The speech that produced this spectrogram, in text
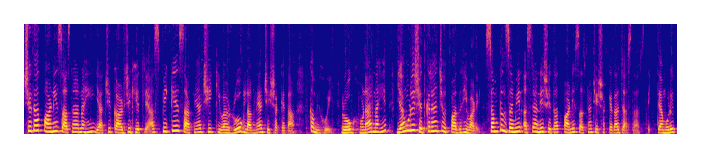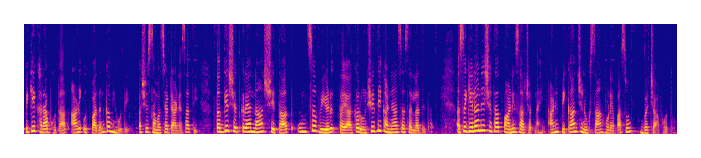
शेतात पाणी साचणार नाही याची काळजी घेतल्यास पिके साठण्याची किंवा रोग लागण्याची शक्यता कमी होईल. रोग होणार नाहीत यामुळे शेतकऱ्यांचे उत्पादनही वाढेल. समतल जमीन असल्याने शेतात पाणी साचण्याची शक्यता जास्त असते. त्यामुळे पिके खराब होतात आणि उत्पादन कमी होते. अशी समस्या टाळण्यासाठी तज्ञ शेतकऱ्यांना शेतात उंच वेळ तयार करून शेती करण्याचा सल्ला देतात. असे केल्याने शेतात पाणी साचत नाही आणि पिकांचे नुकसान होण्यापासून बचाव होतो.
